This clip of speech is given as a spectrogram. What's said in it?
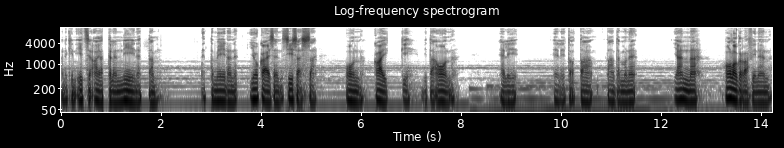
ainakin itse ajattelen niin, että, että meidän jokaisen sisässä on kaikki, mitä on. Eli, eli tota, tämä on tämmöinen jännä holografinen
